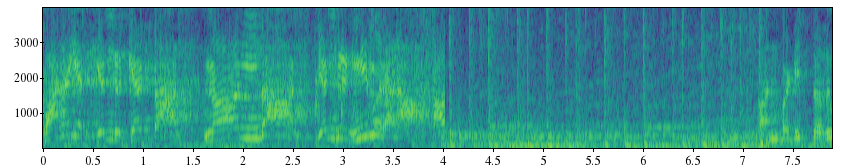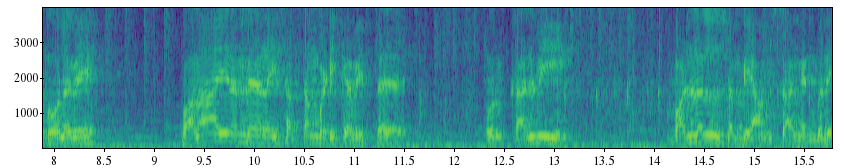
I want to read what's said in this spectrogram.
பறையன் என்று கேட்டால் நான் தான் என்று நிமிரடா. நான் படித்தது போலவே பலாயிரம் பேரை சட்டம் படிக்க வைத்த ஒரு கல்வி வள்ளல் தம்பி ஆம்ஸ்டாங் என்பதை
